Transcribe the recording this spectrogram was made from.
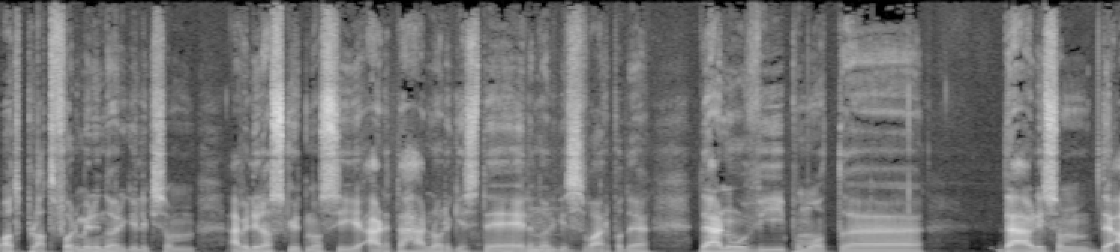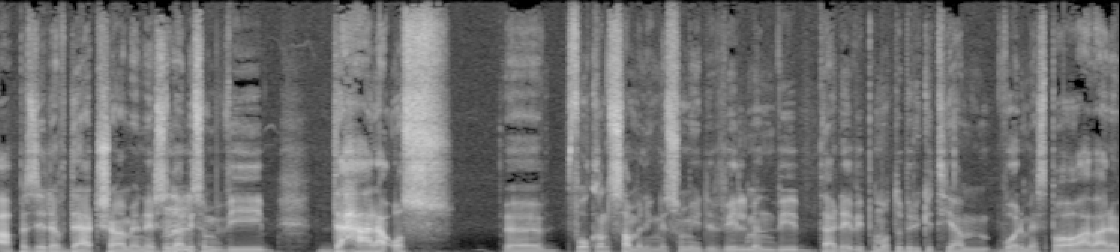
Og at plattformer i Norge liksom er veldig raske ut med å si Er dette her Norges det, eller Mm. Norges svar på det? Det er noe vi på en måte Det er jo liksom the opposite of that, som jeg mener. Så det er Mm. liksom vi Det her er oss. Eh, folk kan sammenligne så mye de vil, men vi, det er det vi på en måte bruker tida vår mest på, å være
